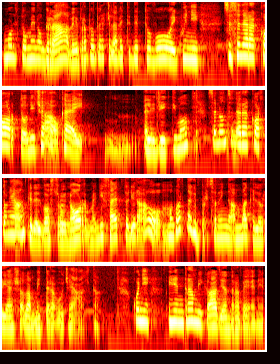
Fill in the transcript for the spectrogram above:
molto meno grave proprio perché l'avete detto voi, quindi se se n'era accorto dice ah ok è legittimo, se non se n'era accorto neanche del vostro enorme difetto dirà oh ma guarda che persona in gamba che lo riesce ad ammettere a voce alta. Quindi in entrambi i casi andrà bene.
